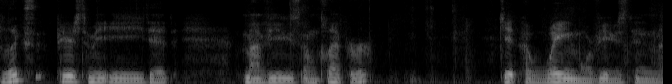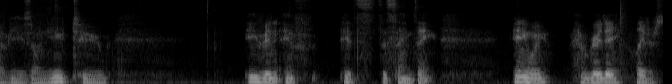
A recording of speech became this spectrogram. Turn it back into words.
looks, appears to me that my views on Clapper get a way more views than my views on YouTube, even if it's the same thing. Anyway, have a great day. Laters.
